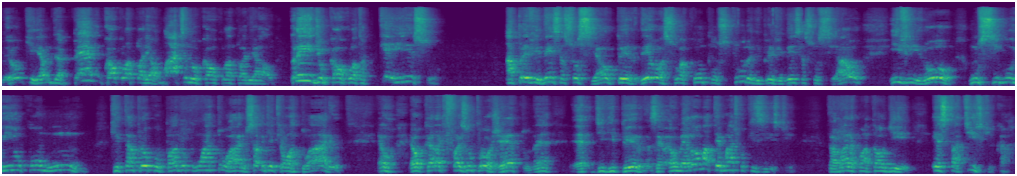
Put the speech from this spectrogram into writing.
eu queria dizer, pega o cálculo atuarial, bate no cálculo atuarial, prende o cálculo atuarial. Que isso? A Previdência Social perdeu a sua compostura de Previdência Social e virou um segurinho comum que está preocupado com o atuário. Sabe o que é o atuário? É o, é o cara que faz o projeto né, é, de, de perdas. É, é o melhor matemático que existe. Trabalha com a tal de estatística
